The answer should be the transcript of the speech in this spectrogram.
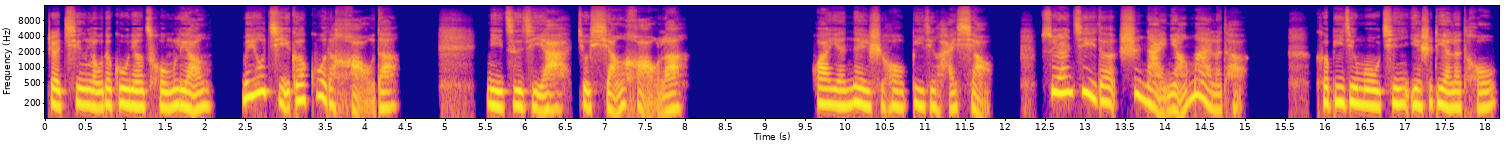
这青楼的姑娘从良，没有几个过得好的，你自己呀就想好了。花颜那时候毕竟还小。虽然记得是奶娘卖了他，可毕竟母亲也是点了头，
